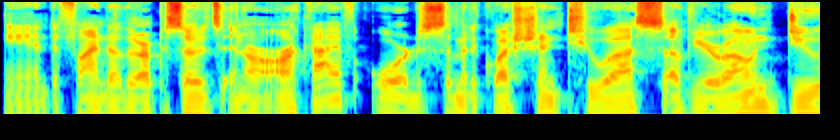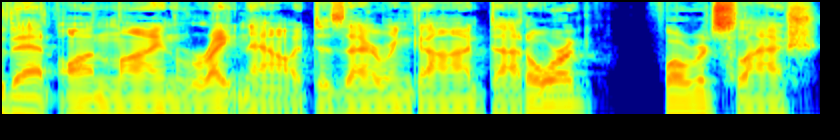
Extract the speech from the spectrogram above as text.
And to find other episodes in our archive or to submit a question to us of your own, do that online right now at desiringgod.org forward slash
